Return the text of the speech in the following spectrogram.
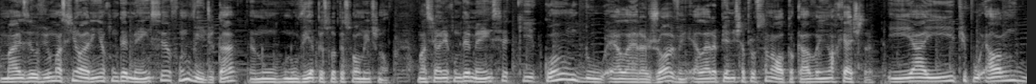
mas eu vi uma senhorinha com demência, foi um vídeo, tá? Eu não, não vi a pessoa pessoalmente, não. Uma senhorinha com demência que, quando ela era jovem, ela era pianista profissional, tocava em orquestra. E aí, tipo, ela não-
